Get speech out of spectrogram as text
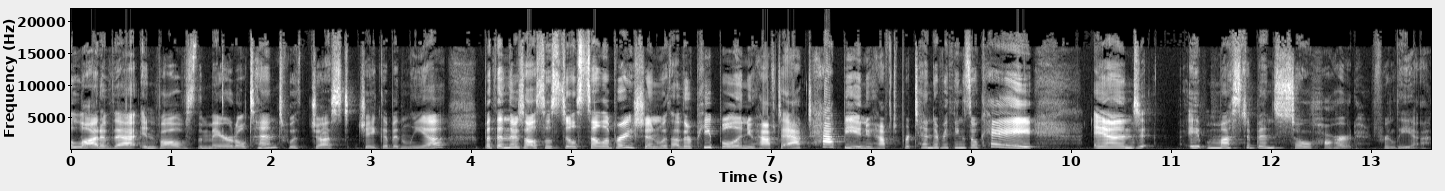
A lot of that involves the marital tent with just Jacob and Leah, but then there's also still celebration with other people, and you have to act happy and you have to pretend everything's okay. And it must have been so hard for Leah.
